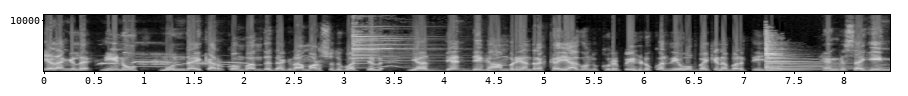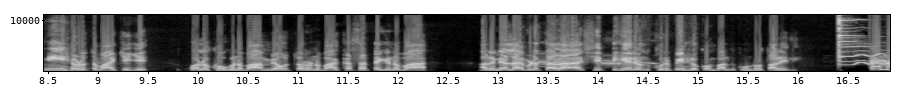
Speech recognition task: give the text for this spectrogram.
ಕೇಳಂಗಿಲ್ಲ. ನೀನು ಮುಂದೈ ಬಂದು ದಗ್ದ ಮಾಡಿಸೋದು ಗೊತ್ತಿಲ್ಲ. ಎದ್ದೇನ್ ದಿಗಾಂಬ್ರಿ ಅಂದ್ರ ಕೈಯಾಗ ಒಂದು ಕುರುಪಿ ಹಿಡ್ಕೊಂಡು ನೀ ಒಬ್ಬಕಿನ ಬರ್ತಿ. ಹೆಂಗಸಾಗಿ ನೀ ಹೇಳುತ್ತ ಬಾ ಆಕಿಗೆ ಹೊಲಕ್ಕೆ ಹೋಗುನು ಬಾ, ಮೇವ್ ತರನು ಬಾ, ಕಸ ತೆಗಿನು ಬಾ. ಅದನ್ನೆಲ್ಲ ಬಿಡ್ತಾಳ, ಸಿಟ್ಟಿಗೇರಿ ಒಂದು ಕುರುಪಿ ಹಿಡ್ಕೊಂಡ್ ಬಂದ್ ಕುಂಡಿರ್ತಾಳ ಇಲ್ಲಿ. ತಮ್ಮ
